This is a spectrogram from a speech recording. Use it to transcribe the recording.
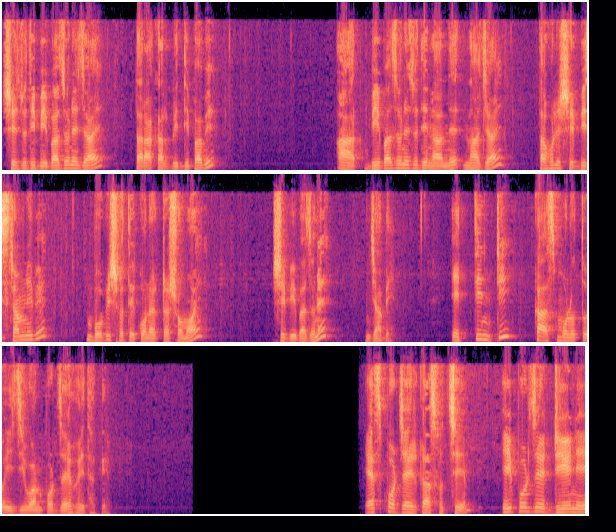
সে যদি বিভাজনে যায়, তার আকার বৃদ্ধি পাবে। আর বিভাজনে যদি না না যায়, তাহলে সে বিশ্রাম নেবে। ভবিষ্যতে কোনো একটা সময় সে বিভাজনে যাবে। এই তিনটি কাজ মূলত এই জীবন পর্যায়ে হয়ে থাকে। এস পর্যায়ের কাজ হচ্ছে, এই পর্যায়ে ডিএনএ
